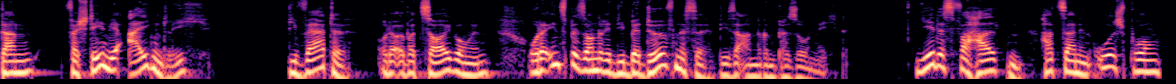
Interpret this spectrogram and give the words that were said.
dann verstehen wir eigentlich die Werte oder Überzeugungen oder insbesondere die Bedürfnisse dieser anderen Person nicht. Jedes Verhalten hat seinen Ursprung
